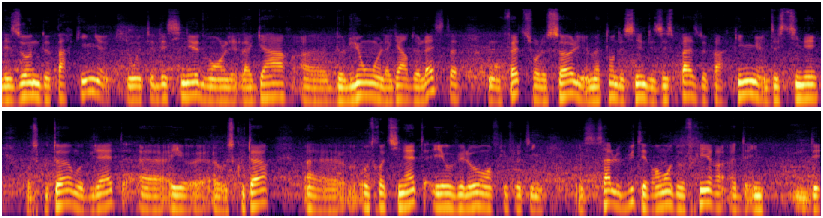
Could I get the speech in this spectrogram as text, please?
les zones de parking qui ont été dessinées devant la gare de Lyon et la gare de l'Est, où en fait sur le sol, il y a maintenant dessiné des espaces de parking destinés aux scooters, mobilettes, euh, et, euh, aux scooters, euh, aux trottinettes et aux vélos en free floating. Et ça, le but est vraiment d'offrir des,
